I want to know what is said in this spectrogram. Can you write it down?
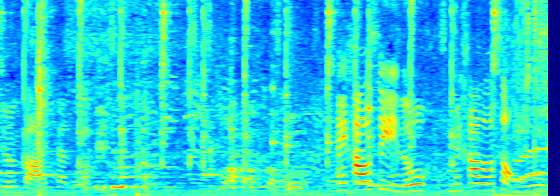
โยนบาสกัน ให้เข้าสี่ลูก ไม่เข้าแล้วสองลูก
